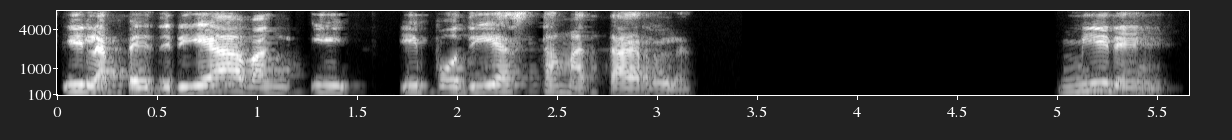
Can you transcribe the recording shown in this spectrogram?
Y la pedreaban y, y podía hasta matarla. Miren,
